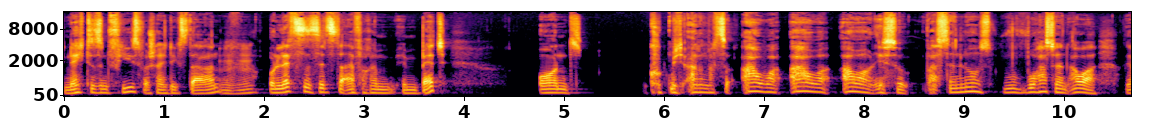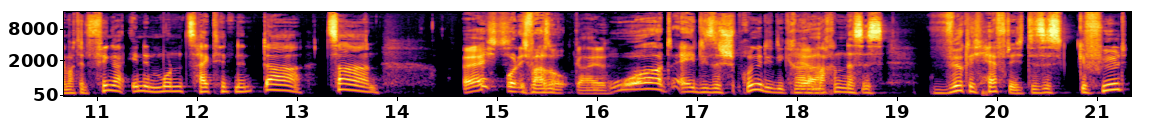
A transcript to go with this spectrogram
Die Nächte sind fies, wahrscheinlich liegt es daran. Und letztens sitzt er einfach im, im Bett und guckt mich an und macht so, aua, aua, aua. Und ich so, was denn los? Wo, wo hast du denn aua? Und er macht den Finger in den Mund, zeigt hinten hin, da, Zahn. Echt? Und ich war so, Geil. What? Ey, diese Sprünge, die die gerade Ja. machen, das ist wirklich heftig. Das ist gefühlt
